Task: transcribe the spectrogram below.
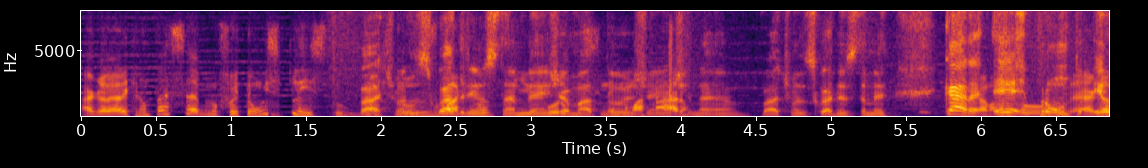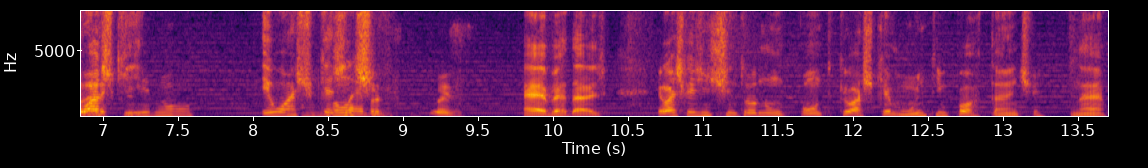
A galera que não percebe, não foi tão explícito. Batman dos quadrinhos Batmans que também já pro cinema matou gente, mataram. né? Batman dos quadrinhos também. Cara, Já é, matou. pronto, É eu acho que. não, Eu acho que a gente. É, é verdade. Eu acho que a gente entrou num ponto que eu acho que é muito importante, né?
